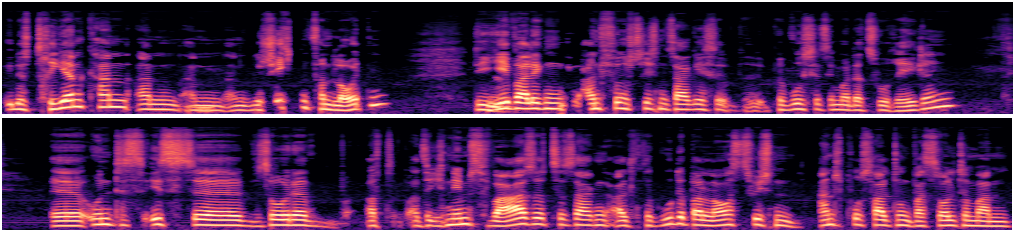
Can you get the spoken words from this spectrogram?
illustrieren kann an, an, an Geschichten von Leuten, die ja. jeweiligen, in Anführungsstrichen sage ich bewusst jetzt immer dazu, Regeln. Äh, und es ist äh, so, also ich nehme es wahr sozusagen als eine gute Balance zwischen Anspruchshaltung, was sollte man,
